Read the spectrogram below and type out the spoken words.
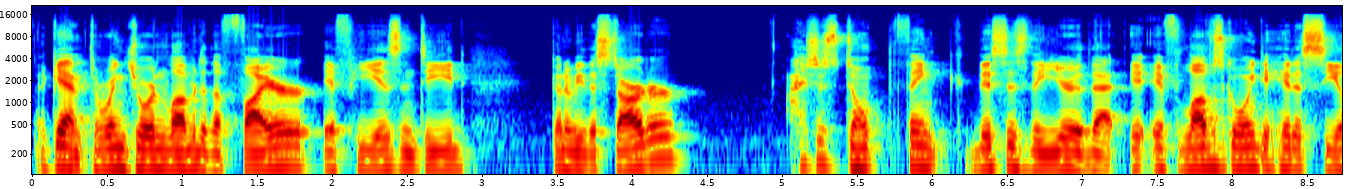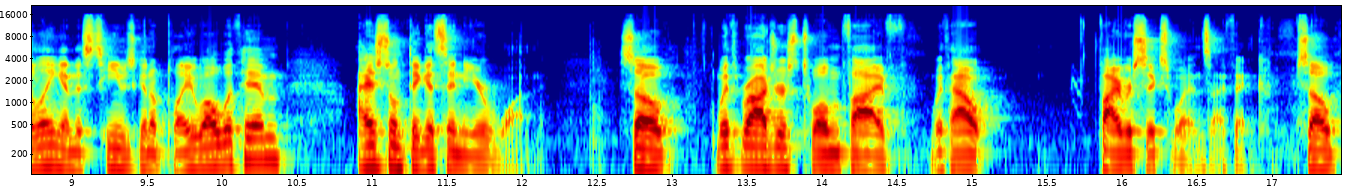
again, throwing Jordan Love into the fire if he is indeed going to be the starter. I just don't think this is the year that if Love's going to hit a ceiling and this team's going to play well with him, I just don't think it's in year one. So with Rodgers, 12 and 5, without five or six wins, I think. So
